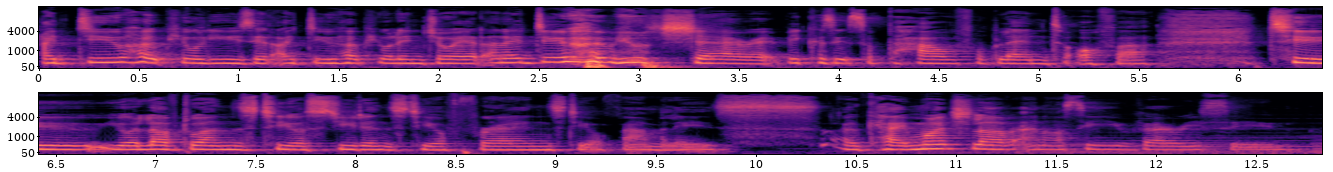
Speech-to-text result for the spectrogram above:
I do hope you'll use it. I do hope you'll enjoy it. And I do hope you'll share it because it's a powerful blend to offer to your loved ones, to your students, to your friends, to your families. Okay, much love, and I'll see you very soon.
